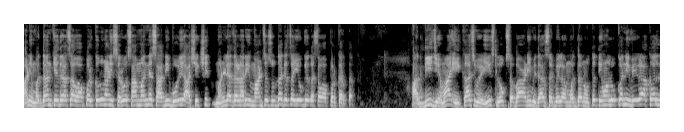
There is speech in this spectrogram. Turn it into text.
आणि मतदान केंद्राचा वापर करून आणि सर्वसामान्य साधी भोळी अशिक्षित म्हणल्या जाणारी माणसं सुद्धा त्याचा योग्य कसा वापर करतात? अगदी जेव्हा एकाच वेळीस लोकसभा आणि विधानसभेला मतदान होतं तेव्हा लोकांनी वेगळा कल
